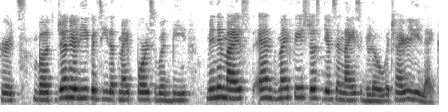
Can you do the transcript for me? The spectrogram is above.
hurts, but generally you could see that my pores would be minimized and my face just gives a nice glow, which I really like.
